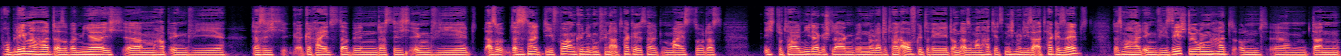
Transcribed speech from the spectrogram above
Probleme hat. Also bei mir, ich ähm, habe irgendwie dass ich gereizter bin, dass ich irgendwie, also das ist halt die Vorankündigung für eine Attacke ist halt meist so, dass ich total niedergeschlagen bin oder total aufgedreht und also man hat jetzt nicht nur diese Attacke selbst, dass man halt irgendwie Sehstörungen hat und ähm, dann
